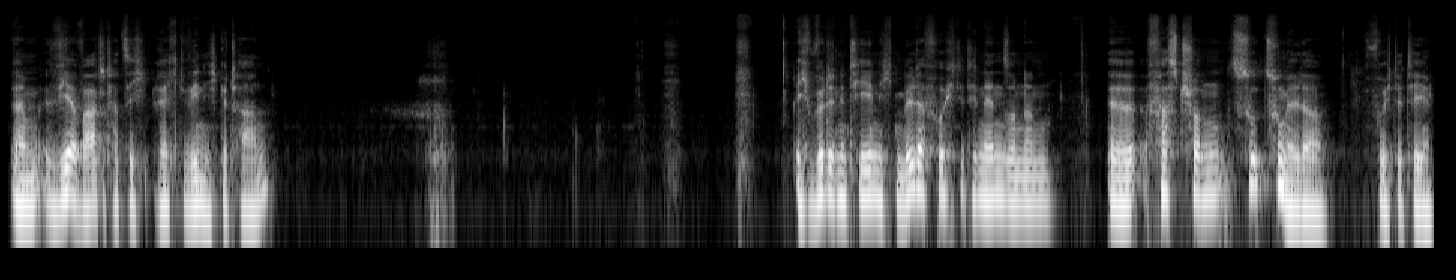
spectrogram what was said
ähm, wie erwartet hat sich recht wenig getan. Ich würde den Tee nicht milder Früchtetee nennen, sondern äh, fast schon zu, zu milder Früchtetee.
